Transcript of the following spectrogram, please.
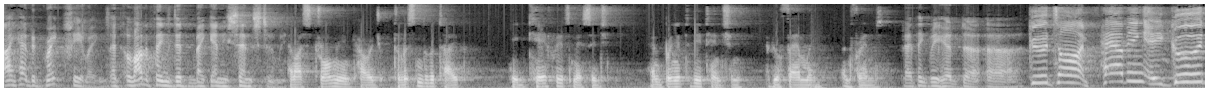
I had a great feeling that a lot of things didn't make any sense to me. and I strongly encourage you to listen to the tape, heed carefully its message, and bring it to the attention of your family and friends. I think we had, uh, uh, Good time. Having a good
